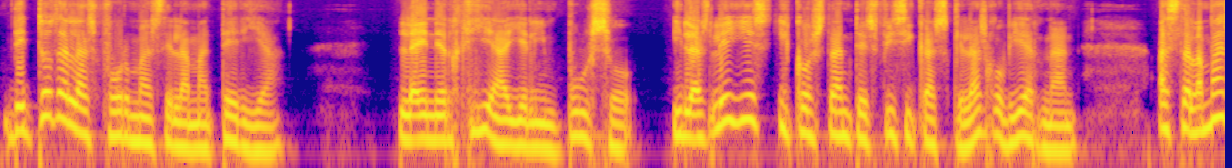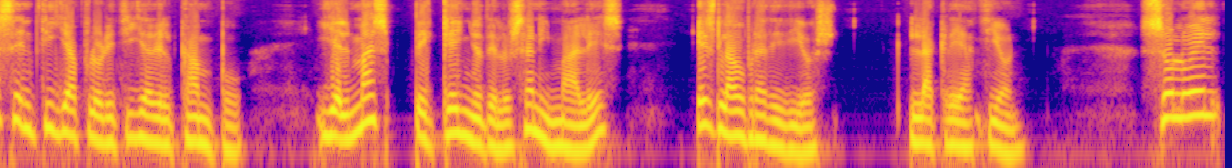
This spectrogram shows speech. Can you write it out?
de todas las formas de la materia, la energía y el impulso y las leyes y constantes físicas que las gobiernan, hasta la más sencilla florecilla del campo y el más pequeño de los animales, es la obra de Dios, la creación. Solo Él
